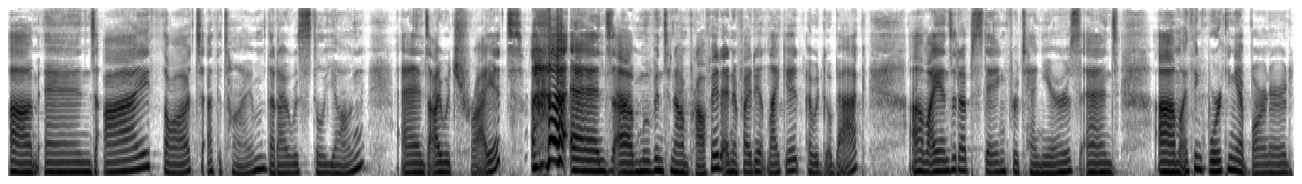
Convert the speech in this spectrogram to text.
um, and I thought at the time that I was still young and I would try it and uh, move into nonprofit. And if I didn't like it, I would go back. Um, I ended up staying for ten years, and um, I think working at Barnard,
